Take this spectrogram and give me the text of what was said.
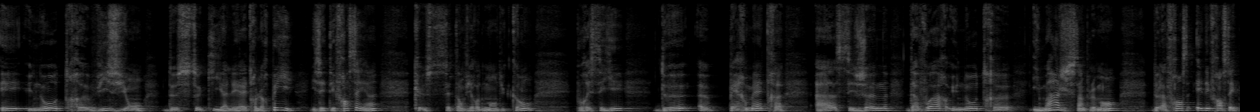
aient une autre vision de ce qui allait être leur pays. Ils étaient français, hein, que cet environnement du camp, pour essayer de euh, permettre à ces jeunes d'avoir une autre euh, image simplement de la France et des Français.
